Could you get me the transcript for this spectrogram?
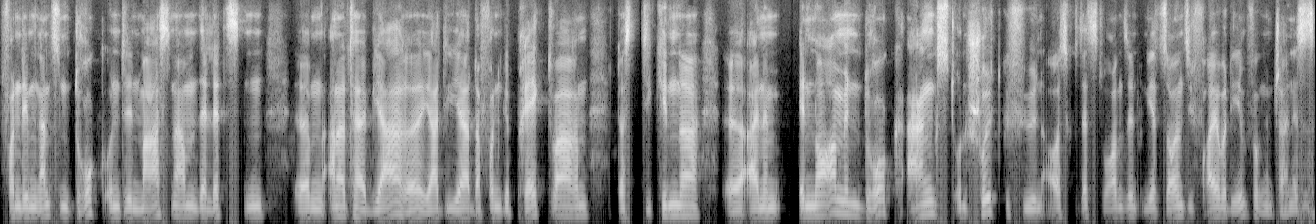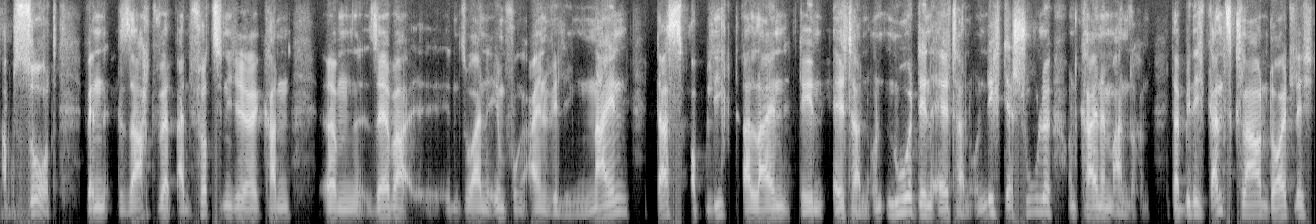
von dem ganzen Druck und den Maßnahmen der letzten ähm, anderthalb Jahre, ja, die ja davon geprägt waren, dass die Kinder äh, einem enormen Druck, Angst und Schuldgefühlen ausgesetzt worden sind. Und jetzt sollen sie frei über die Impfung entscheiden. Es ist absurd, wenn gesagt wird, ein 14-Jähriger kann ähm, selber in so eine Impfung einwilligen. Nein, das obliegt allein den Eltern und nur den Eltern und nicht der Schule und keinem anderen. Da bin ich ganz klar und deutlich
